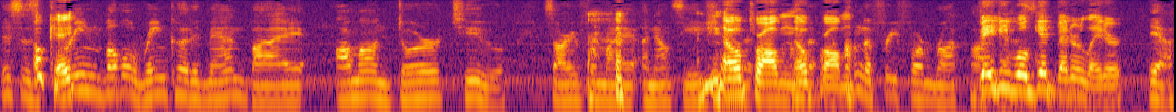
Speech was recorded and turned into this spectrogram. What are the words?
This is Okay. Green Bubble Raincoated Man by Amon Düül 2. Sorry for my enunciation. No problem, on no the- problem. On the Freeform Rock podcast. Baby, we'll get better later. Yeah.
